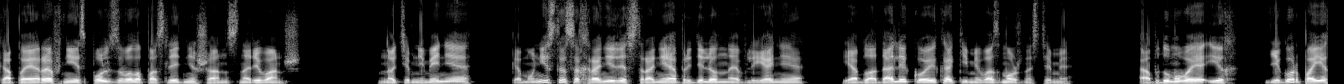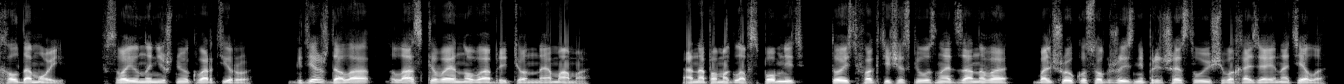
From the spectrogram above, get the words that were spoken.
КПРФ не использовала последний шанс на реванш. Но, тем не менее, коммунисты сохранили в стране определенное влияние и обладали кое-какими возможностями. Обдумывая их, Егор поехал домой, в свою нынешнюю квартиру, где ждала ласковая новообретенная мама. Она помогла вспомнить, то есть фактически узнать заново, большой кусок жизни предшествующего хозяина тела.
